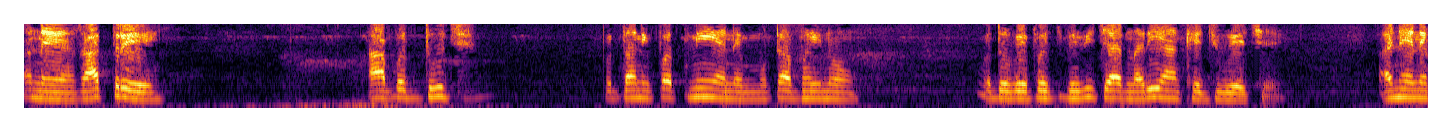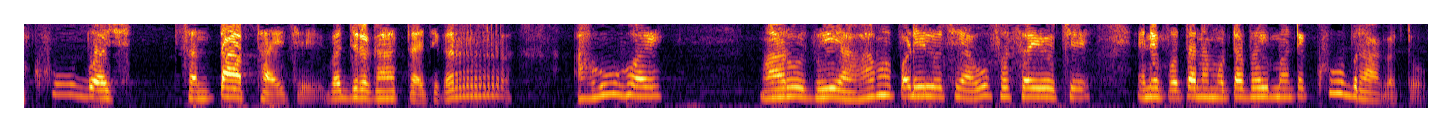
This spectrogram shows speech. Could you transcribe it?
અને રાત્રે આ બધું જ પોતાની પત્ની અને મોટા ભાઈનો બધો વ્યભિચાર નરી આંખે જુએ છે. અને એને ખૂબ જ સંતાપ થાય છે, વજ્રઘાત થાય છે. ઘર આવું હોય મારો ભાઈ આવામાં પડેલો છે, આવું ફસાયો છે. એને પોતાના મોટા ભાઈ માટે ખૂબ રાગ હતો.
